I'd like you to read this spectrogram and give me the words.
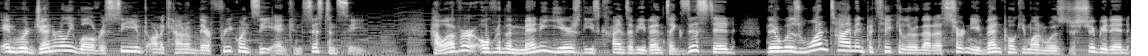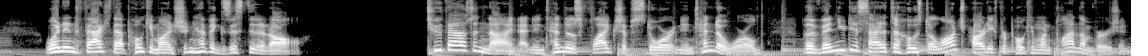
and were generally well received on account of their frequency and consistency. However, over the many years these kinds of events existed, there was one time in particular that a certain event Pokemon was distributed, when in fact that Pokemon shouldn't have existed at all. 2009, at Nintendo's flagship store, Nintendo World, the venue decided to host a launch party for Pokemon Platinum version,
